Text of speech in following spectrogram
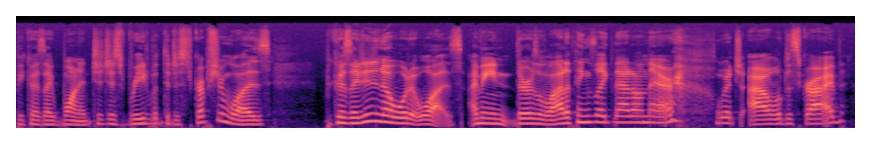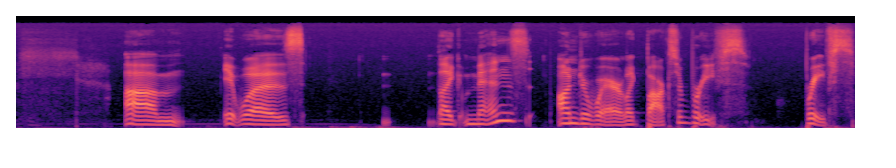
because I wanted to just read what the description was because I didn't know what it was. I mean, there's a lot of things like that on there, which I will describe. Um, it was like men's underwear, like boxer briefs, briefs,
